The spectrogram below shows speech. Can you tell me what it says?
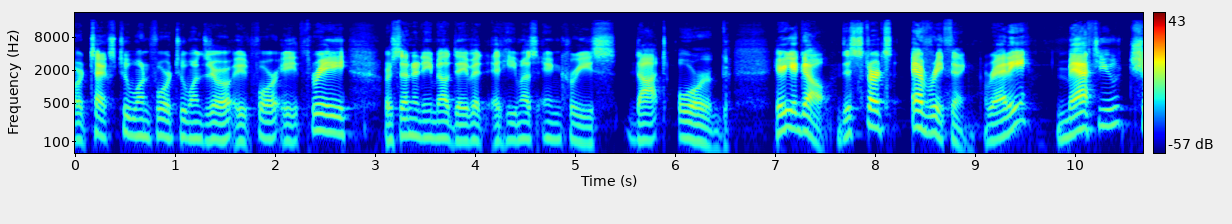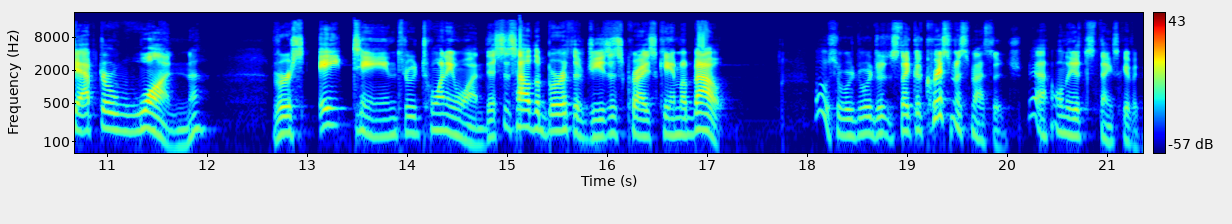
or text 214 210 8483 or send an email, david at he must increase.org. Here you go. This starts everything. Ready? Matthew chapter 1, verse 18 through 21. This is how the birth of Jesus Christ came about. Oh, so we're, we're it's like a Christmas message. Yeah, only it's Thanksgiving.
